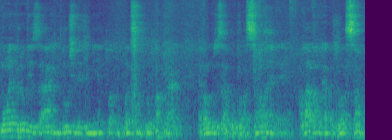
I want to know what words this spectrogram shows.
Não é priorizar a indústria em detrimento à população, pelo contrário, é valorizar a população, é alavancar a população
